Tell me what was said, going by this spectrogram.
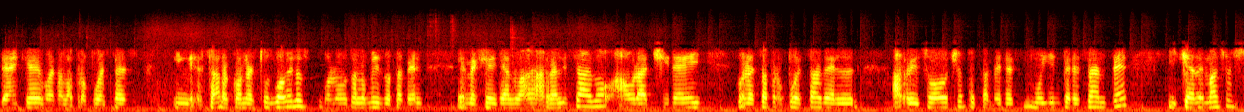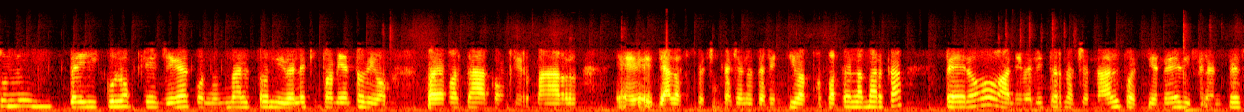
de ahí que, bueno, la propuesta es ingresar con estos modelos, volvemos a lo mismo, también MG ya lo ha realizado, ahora Chirey con esta propuesta del Arrizo 8 pues también es muy interesante. Y que además es un vehículo que llega con un alto nivel de equipamiento, digo, todavía falta confirmar eh, ya las especificaciones definitivas por parte de la marca, pero a nivel internacional pues tiene diferentes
